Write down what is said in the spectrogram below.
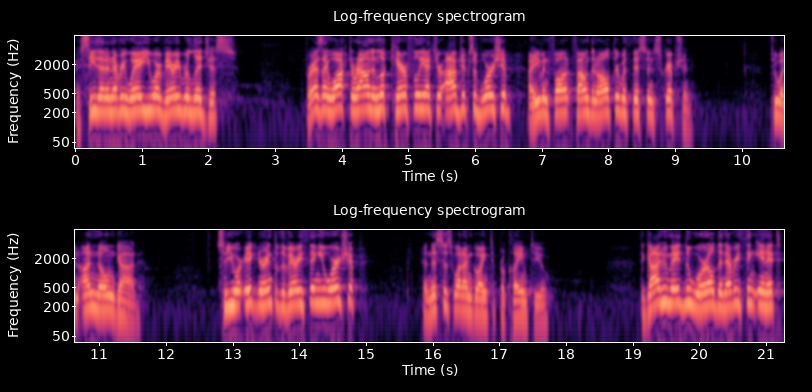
I see that in every way you are very religious. For as I walked around and looked carefully at your objects of worship, I even found an altar with this inscription To an unknown God. So you are ignorant of the very thing you worship. And this is what I'm going to proclaim to you The God who made the world and everything in it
